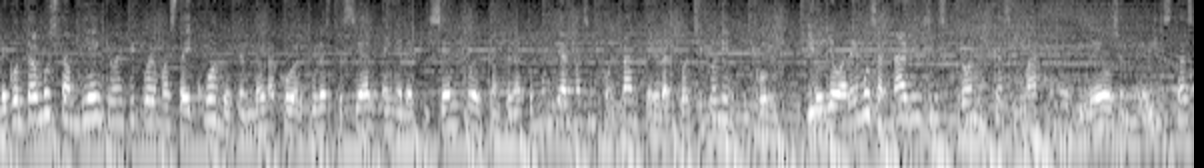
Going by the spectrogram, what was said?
Le contamos también que un equipo de más taekwondo tendrá una cobertura especial en el epicentro del campeonato mundial más importante del actual ciclo olímpico y le llevaremos análisis, crónicas, imágenes, videos, entrevistas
